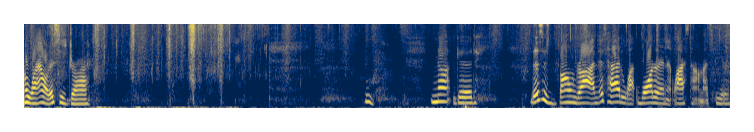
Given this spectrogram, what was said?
Oh wow, this is dry. Ooh, not good. This is bone dry, and this had like water in it last time was here.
